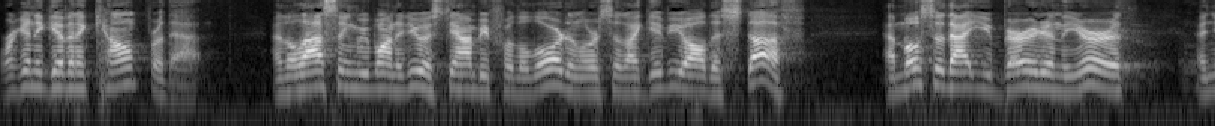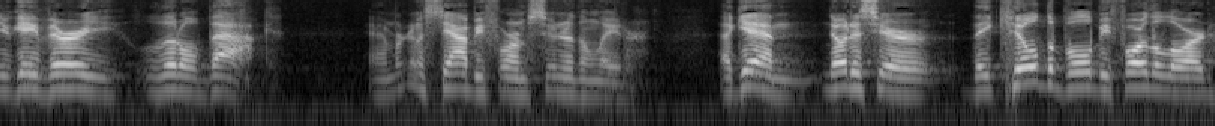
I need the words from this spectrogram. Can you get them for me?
We're going to give an account for that. And the last thing we want to do is stand before the Lord, and the Lord says, I give you all this stuff. And most of that you buried in the earth, and you gave very little back. and we're going to stand before him sooner than later. Again, notice here, they killed the bull before the Lord.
